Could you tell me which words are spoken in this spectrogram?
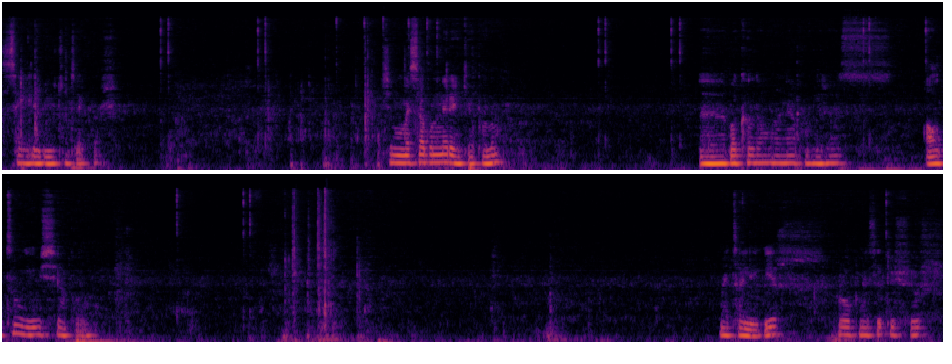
S ile büyütün tekrar. Şimdi mesela bunu ne renk yapalım? Ee, bakalım buna ne yapabiliriz? Altın gibi bir şey yapalım. Metali bir Rockness'i düşür.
